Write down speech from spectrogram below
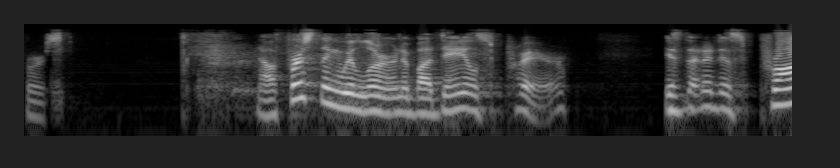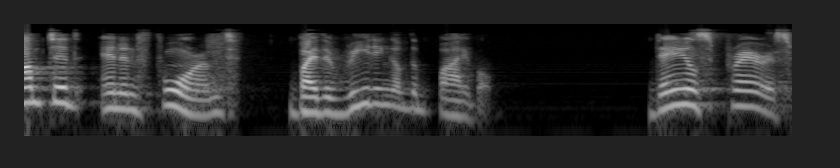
first. Now, first thing we learn about Daniel's prayer is that it is prompted and informed by the reading of the Bible. Daniel's prayer is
